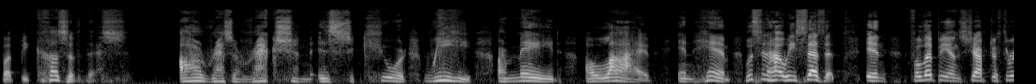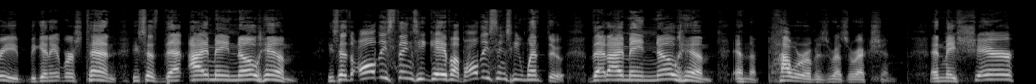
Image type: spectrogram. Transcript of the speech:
But because of this, our resurrection is secured. We are made alive in him. Listen how he says it in Philippians chapter 3, beginning at verse 10. He says, That I may know him. He says, All these things he gave up, all these things he went through, that I may know him and the power of his resurrection, and may share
